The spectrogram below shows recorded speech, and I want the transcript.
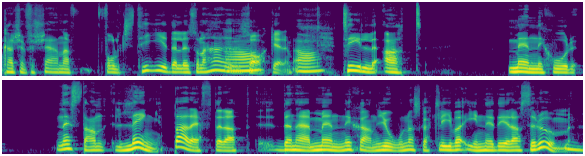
kanske förtjänar folks tid eller sådana här Ja, saker. Ja. Till att människor nästan längtar efter att den här människan, Jonas, ska kliva in i deras rum. Mm.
